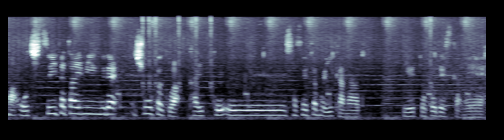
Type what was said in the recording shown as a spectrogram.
まあ、落ち着いたタイミングで昇格は回復させてもいいかなというとこですかね。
